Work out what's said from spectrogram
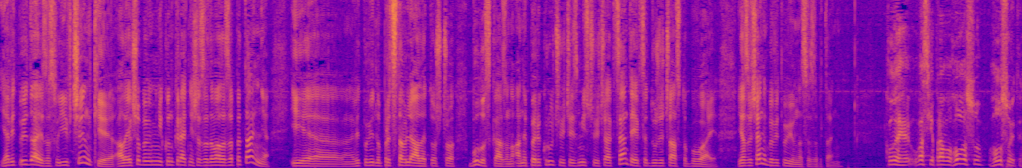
Я відповідаю за свої вчинки, але якщо б ви мені конкретніше задавали запитання і е, відповідно представляли те, що було сказано, а не перекручуючи і зміщуючи акценти, як це дуже часто буває, я звичайно би відповів на це запитання. Колеги, у вас є право голосу, голосуйте.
